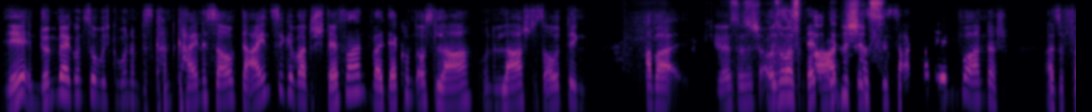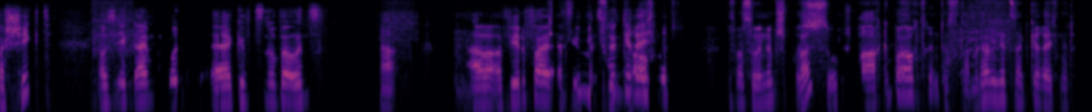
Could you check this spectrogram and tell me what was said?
Nee, in Nürnberg und so, wo ich gewohnt habe, das kann keine Sau. Der einzige war der Stefan, weil der kommt aus La und in La ist das auch Ding. Aber okay, das ist auch so was Badisches. Das, das sagt man irgendwo anders. Also verschickt, aus irgendeinem Grund, äh, gibt es nur bei uns. Ja. Aber auf jeden Fall. Ich habe jetzt nicht gerechnet. Das war so in einem Spr so Sprachgebrauch drin. Das, damit habe ich jetzt nicht gerechnet.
